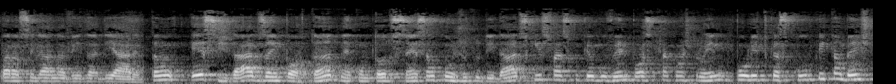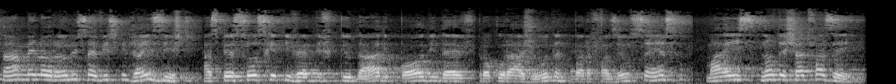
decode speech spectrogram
para auxiliar na vida diária. Então, esses dados é importante, né, como todo censo, é um conjunto de dados que isso faz com que o governo possa estar construindo políticas públicas e também estar melhorando os serviços que já existem. As pessoas que tiverem dificuldade podem e devem procurar ajuda para fazer o censo, mas não deixar de fazer.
